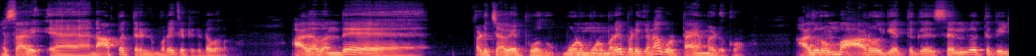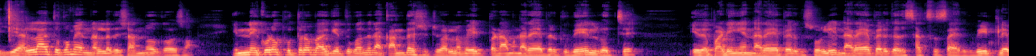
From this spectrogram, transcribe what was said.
சாரி நாற்பத்தி ரெண்டு முறை கிட்டக்கிட்ட வரும். அதை வந்து படித்தாவே போதும். மூணு மூணு முறை படிக்கணும்னா ஒரு டைம் எடுக்கும். அது ரொம்ப ஆரோக்கியத்துக்கு செல்வத்துக்கு எல்லாத்துக்குமே நல்லது. சண்முக கவசம் இன்னைக்கு கூட புத்திர பாக்கியத்துக்கு வந்து நான் கந்த சுற்றி வரலாம் வெயிட் பண்ணாமல் நிறைய பேருக்கு வேல் வச்சு இதை படிங்க நிறைய பேருக்கு சொல்லி நிறைய பேருக்கு அது சக்ஸஸ் ஆகிருக்கு வீட்டிலே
